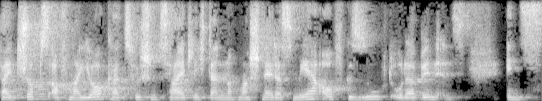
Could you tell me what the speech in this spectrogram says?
bei Jobs auf Mallorca zwischenzeitlich dann nochmal schnell das Meer aufgesucht oder bin ins, ins,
